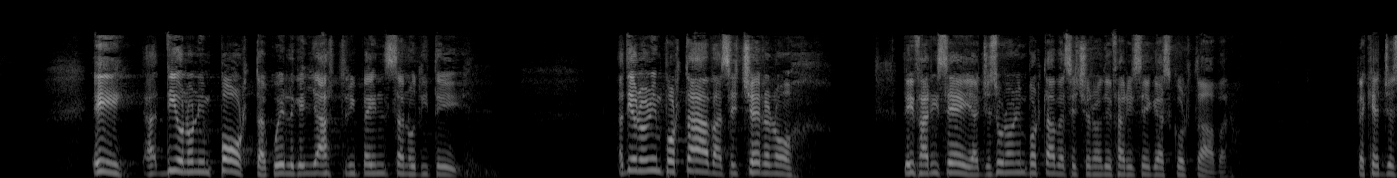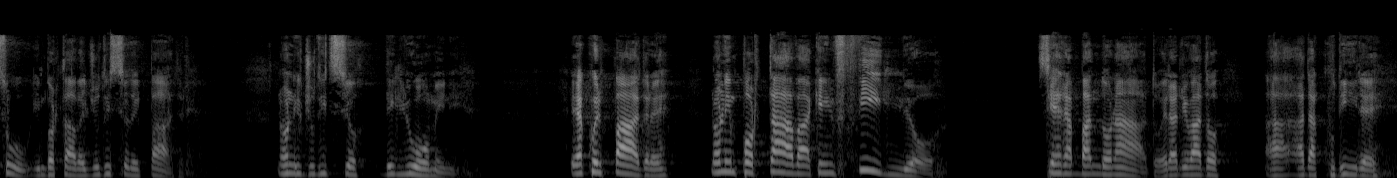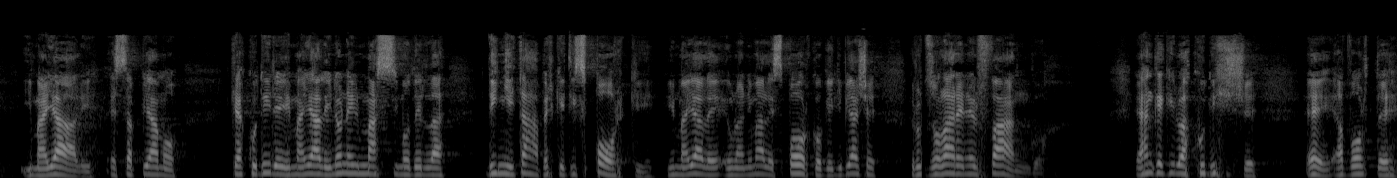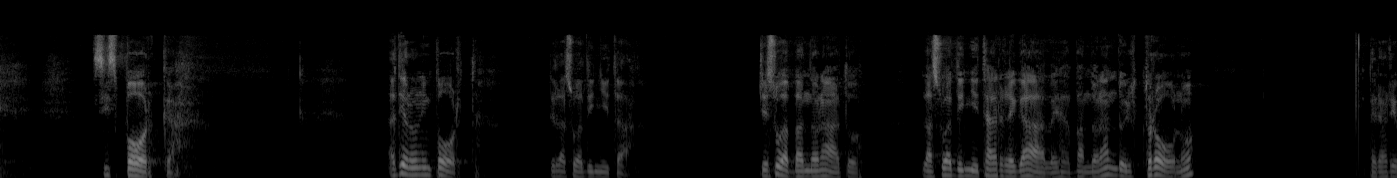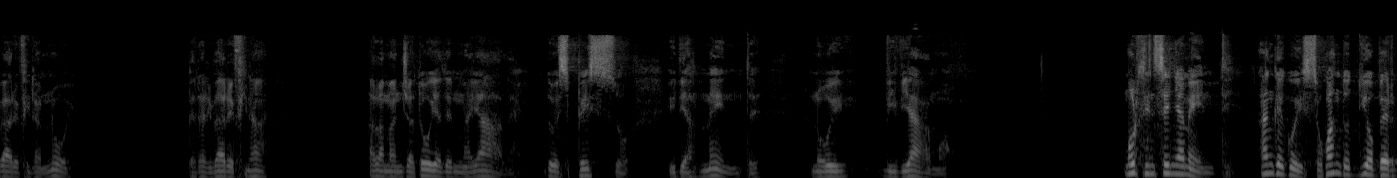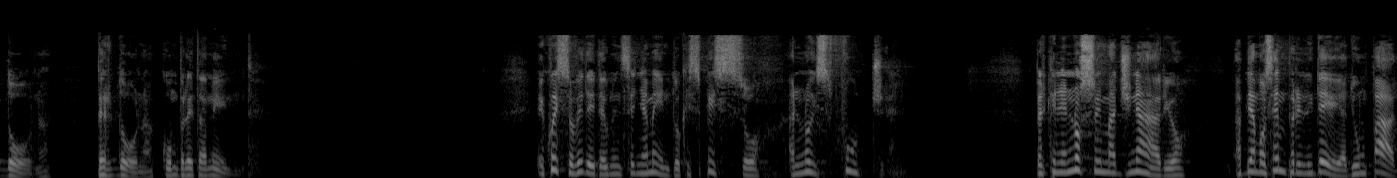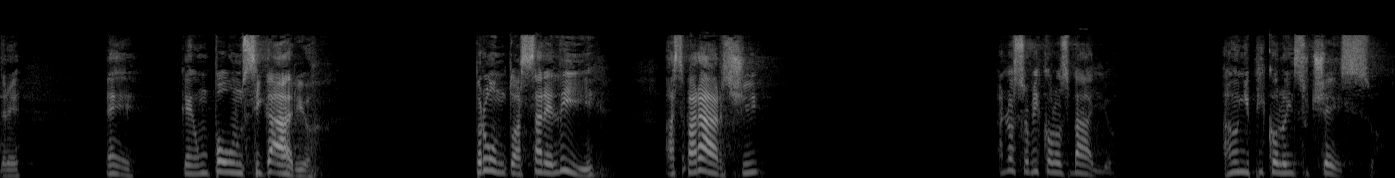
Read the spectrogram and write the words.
E a Dio non importa quello che gli altri pensano di te. A Dio non importava se c'erano dei farisei, a Gesù non importava se c'erano dei farisei che ascoltavano. perché a Gesù importava il giudizio del Padre, non il giudizio degli uomini. E a quel Padre non importava che il figlio si era abbandonato, era arrivato a, ad accudire i maiali e sappiamo che accudire i maiali non è il massimo della dignità perché ti sporchi. Il maiale è un animale sporco che gli piace ruzzolare nel fango e anche chi lo accudisce eh, a volte si sporca. A Dio non importa della sua dignità. Gesù ha abbandonato la sua dignità regale, abbandonando il trono per arrivare fino a noi, per arrivare fino alla mangiatoia del maiale, dove spesso, idealmente, noi viviamo. Molti insegnamenti, anche questo, quando Dio perdona, perdona completamente. E questo, vedete, è un insegnamento che spesso a noi sfugge, perché nel nostro immaginario abbiamo sempre l'idea di un padre eh, che è un po' un sicario, pronto a stare lì, a spararci al nostro piccolo sbaglio, a ogni piccolo insuccesso.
